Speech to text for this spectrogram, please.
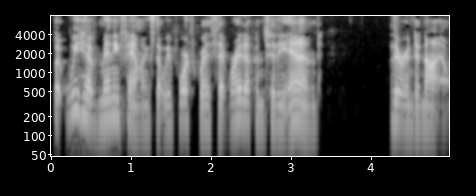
But we have many families that we've worked with that right up until the end, they're in denial.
